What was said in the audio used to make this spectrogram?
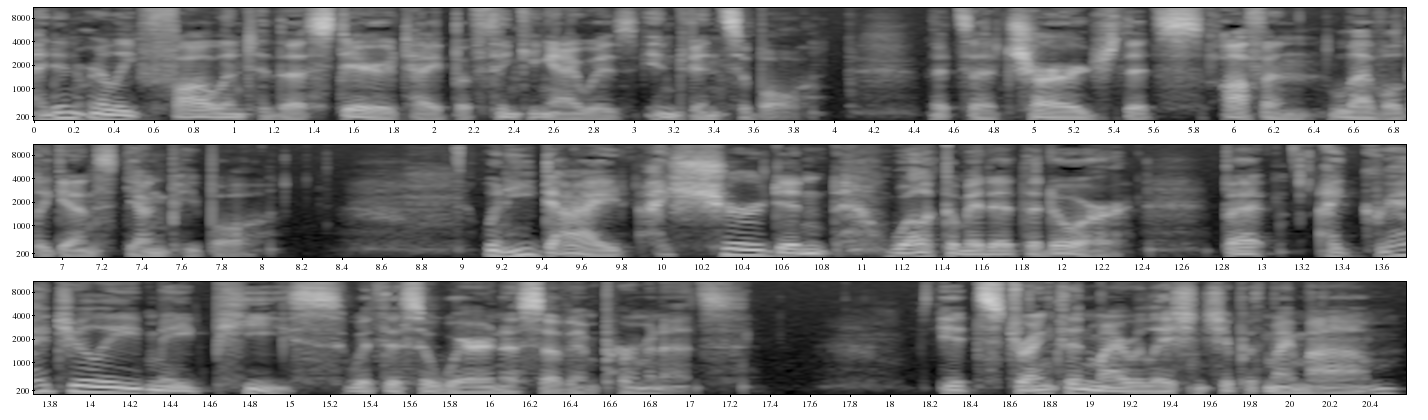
I didn't really fall into the stereotype of thinking I was invincible. That's a charge that's often leveled against young people. When he died, I sure didn't welcome it at the door, but I gradually made peace with this awareness of impermanence it strengthened my relationship with my mom,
